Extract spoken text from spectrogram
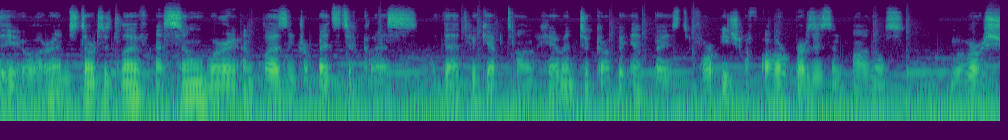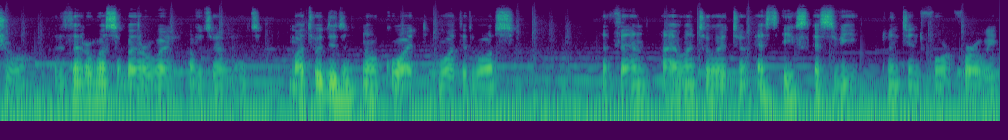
The ORM started life as some very unpleasant repetitive class that we kept on having to copy and paste for each of our persistent models. We were sure that there was a better way of doing it, but we didn't know quite what it was. Then I went away to SXSW 2004 for a week,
